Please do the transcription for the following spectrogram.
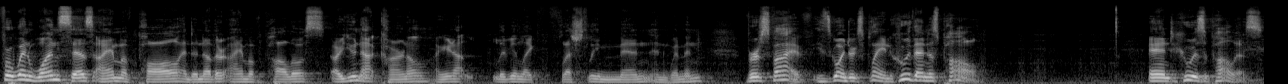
For when one says, I am of Paul, and another, I am of Apollos, are you not carnal? Are you not living like fleshly men and women? Verse 5, he's going to explain who then is Paul? And who is Apollos?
